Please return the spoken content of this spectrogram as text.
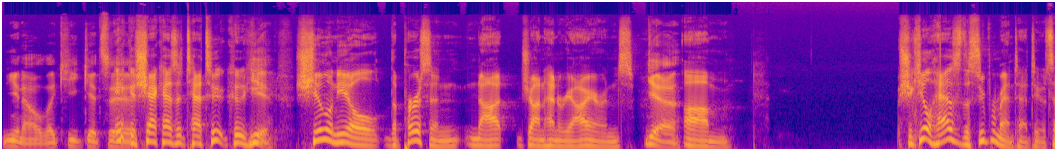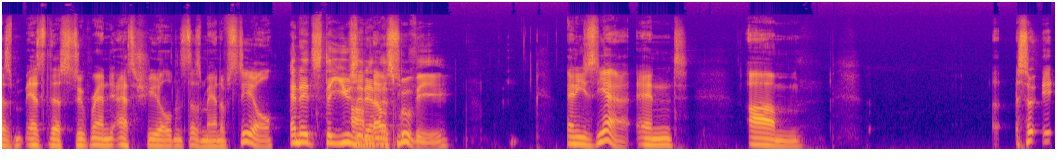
You know, like he gets it. Yeah, because Shaq has a tattoo. He, Yeah. Shaquille O'Neal, the person, not John Henry Irons. yeah, Um, Shaquille has the Superman tattoo. It says as the Superman as shield and says Man of Steel. and it's they use um, it in this was- movie. and he's yeah and um so it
